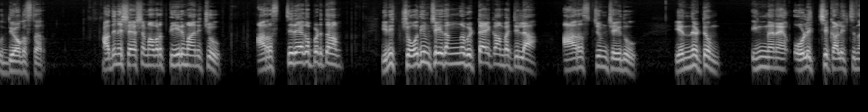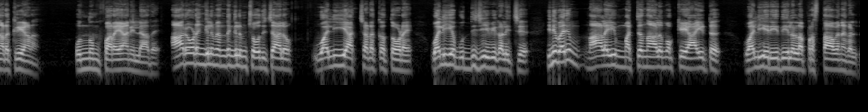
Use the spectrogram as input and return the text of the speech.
ഉദ്യോഗസ്ഥർ. അതിനുശേഷം അവർ തീരുമാനിച്ചു അറസ്റ്റ് രേഖപ്പെടുത്തണം. ഇനി ചോദ്യം ചെയ്തങ്ങ് വിട്ടയക്കാൻ പറ്റില്ല അറസ്റ്റും ചെയ്തു. എന്നിട്ടും ഇങ്ങനെ ഒളിച്ച് കളിച്ച് നടക്കുകയാണ്. ഒന്നും പറയാനില്ലാതെ. ആരോടെങ്കിലും എന്തെങ്കിലും ചോദിച്ചാലോ വലിയ അച്ചടക്കത്തോടെ വലിയ ബുദ്ധിജീവി കളിച്ച് ഇനി വരും നാളെയും മറ്റന്നാളും ഒക്കെ ആയിട്ട് വലിയ രീതിയിലുള്ള പ്രസ്താവനകൾ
